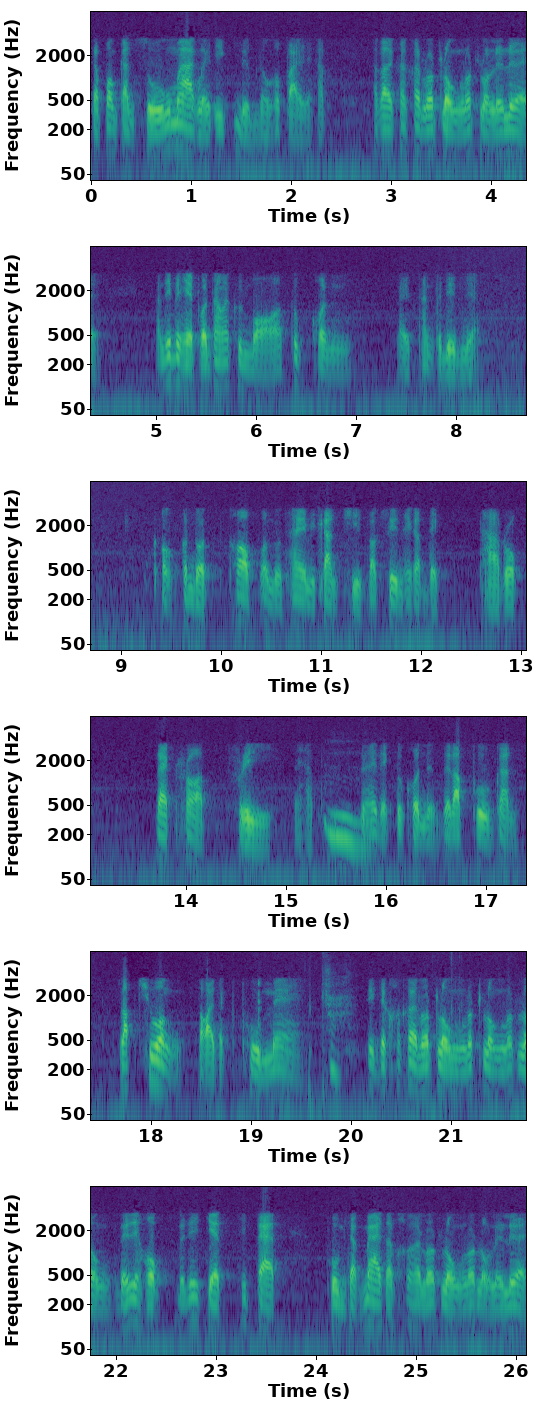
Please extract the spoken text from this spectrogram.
จะป้องกันสูงมากเลยที่ดื่มนมเข้าไปนะครับ แล้วก็ค่อยๆลดลงลดลงเรื่อยๆ อันนี้เป็นเหตุผลทำให้คุณหมอทุกคนในทั้งแผ่นดินเนี่ยออกกำหนดข้อกำหนดให้มีการฉีดวัคซีนให้กับเด็กทารกแรกคลอดฟรีนะครับอืมเพื่อให้เด็กทุกคนได้รับภูมิกัน รับช่วงต่อจากภูมิแม่ ค่ะซึ่จะค่อยๆลดลงลดลงลดลงเดือนที่หกเดือนที่เจ็ดที่แปดภูมิจากแม่จะค่อยๆลดลงลดลงเรื่อย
